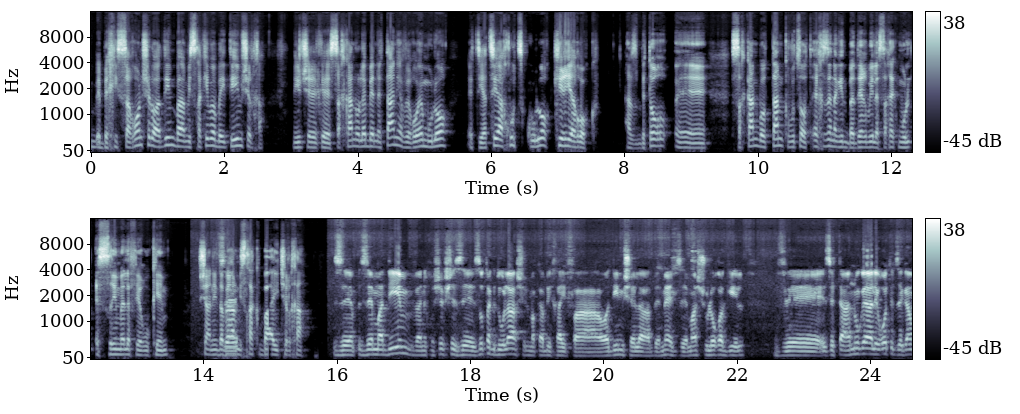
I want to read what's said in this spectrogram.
בחיסרון של אוהדים במשחקים הביתיים שלך. נגיד ששחקן עולה בנתניה ורואה מולו את יציע החוץ כולו קיר ירוק. אז בתור אה, שחקן באותן קבוצות, איך זה נגיד בדרבי לשחק מול 20 אלף ירוקים? שאני מדבר זה... על משחק בית שלך. זה, זה מדהים ואני חושב שזאת הגדולה של מכבי חיפה, האוהדים שלה, באמת, זה משהו לא רגיל. וזה תענוג היה לראות את זה גם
